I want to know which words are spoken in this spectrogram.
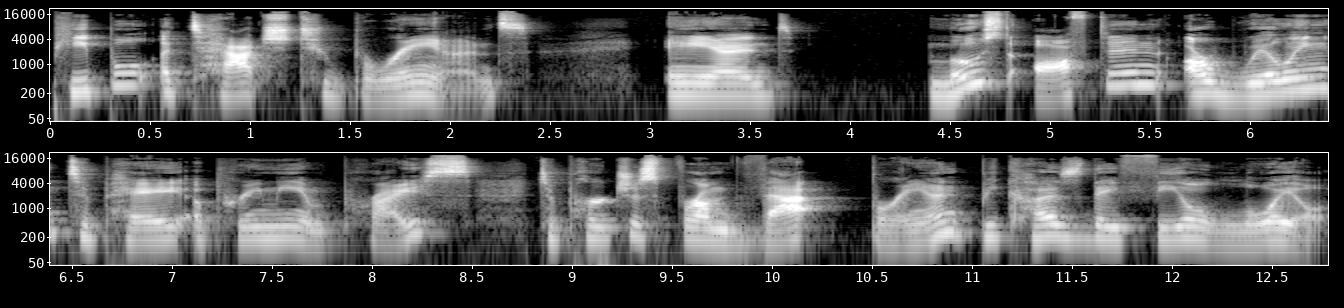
People attach to brands and most often are willing to pay a premium price to purchase from that brand because they feel loyal.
